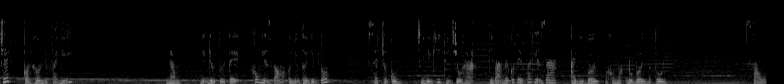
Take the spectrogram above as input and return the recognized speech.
chết còn hơn là phải nghĩ. 5. Những điều tồi tệ không hiện rõ ở những thời điểm tốt. Xét cho cùng, chỉ đến khi thủy triều hạ thì bạn mới có thể phát hiện ra ai đi bơi mà không mặc đồ bơi mà thôi. 6.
